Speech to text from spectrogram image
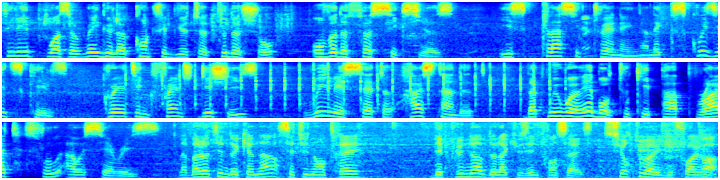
Philippe was a regular contributor to the show over the first six years his classic training and exquisite skills creating French dishes really set a high standard that we were able to keep up right through our series. La ballotine de canard, c'est une entrée des plus nobles de la cuisine française, surtout avec du foie gras.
